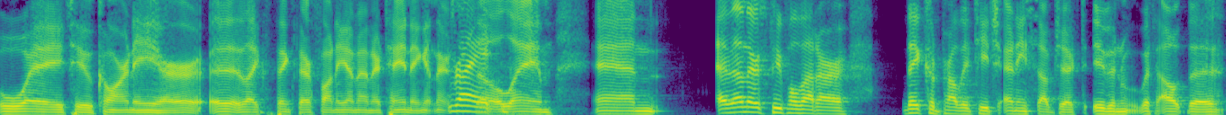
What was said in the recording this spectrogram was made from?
way too corny, or uh, like think they're funny and entertaining, and they're Right. so lame. And and then there's people that are they could probably teach any subject even without the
